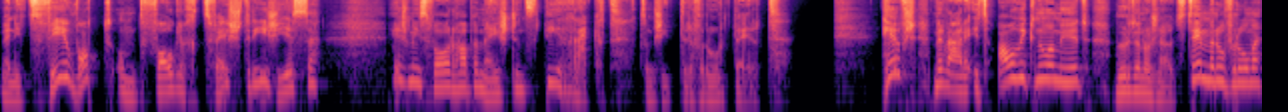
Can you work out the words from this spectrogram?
Wenn ich zu viel will und folglich zu fest reinschiesse, ist mein Vorhaben meistens direkt zum Scheitern verurteilt. Hilfst, wir wären jetzt alle genug müde, würden noch schnell das Zimmer aufräumen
